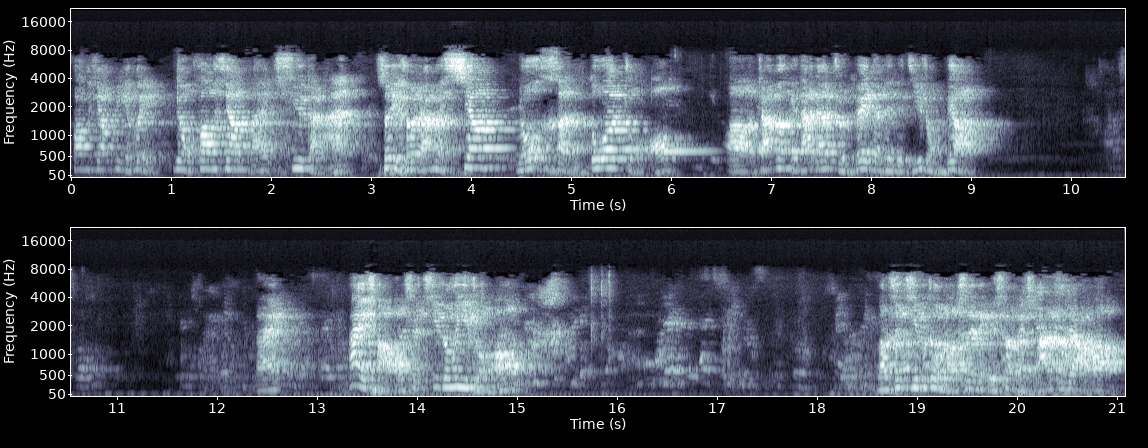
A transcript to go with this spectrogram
芳香避讳，用芳香来驱赶，所以说咱们香有很多种啊，咱们给大家准备的这个几种料，来，艾草是其中一种，老师记不住，老师也得给算点其他资料啊。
